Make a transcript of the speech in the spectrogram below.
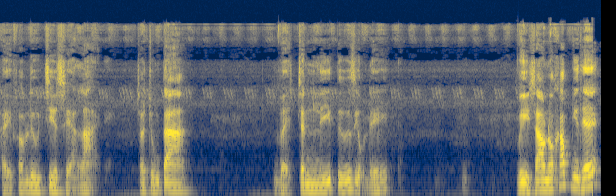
thầy pháp lưu chia sẻ lại cho chúng ta về chân lý tứ diệu đế vì sao nó khóc như thế?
